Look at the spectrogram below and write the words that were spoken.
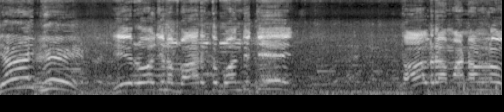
జై భీమ్. ఈ రోజున భారత బంధుకి తాల్రా మండలంలో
